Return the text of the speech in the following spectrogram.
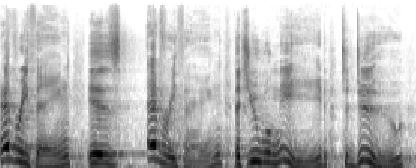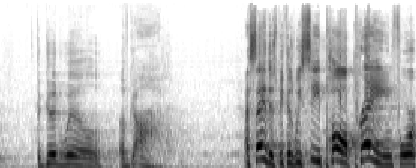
Everything is everything that you will need to do the good will of God. I say this because we see Paul praying for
